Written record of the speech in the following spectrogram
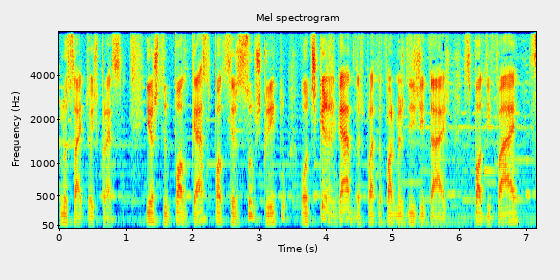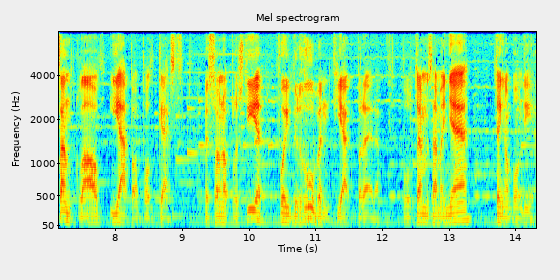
no site do Expresso. Este podcast pode ser subscrito ou descarregado das plataformas digitais Spotify, SoundCloud e Apple Podcast. A sonoplastia foi de Ruben Tiago Pereira. Voltamos amanhã. Tenham um bom dia.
